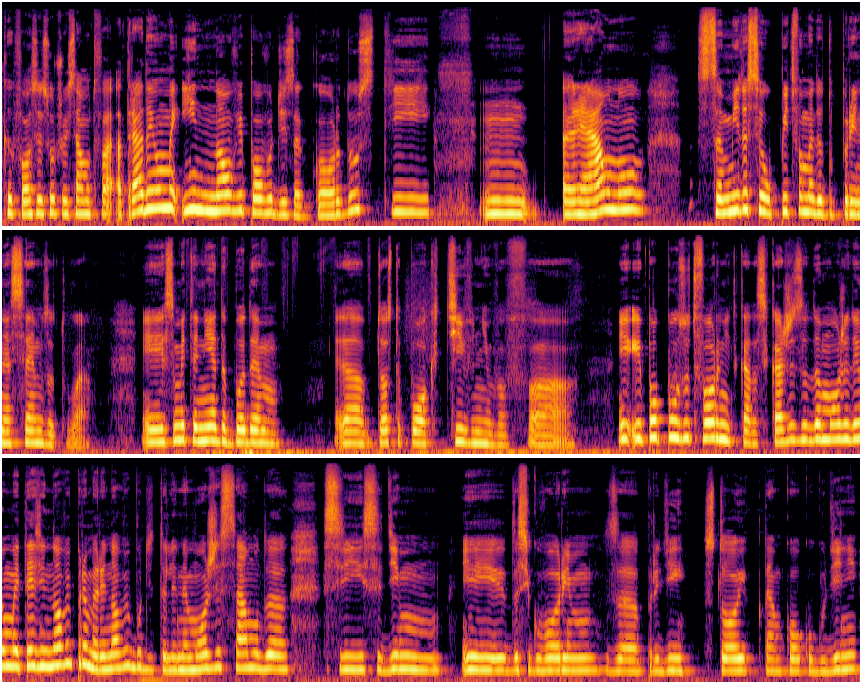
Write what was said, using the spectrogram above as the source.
какво се случва и само това. А трябва да имаме и нови поводи за гордост и м- реално сами да се опитваме да допринесем за това. И самите ние да бъдем а, доста по-активни в... А, и, и по-ползотворни, така да се каже, за да може да имаме и тези нови примери, нови будители. Не може само да си седим и да си говорим за преди 100 и там колко години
